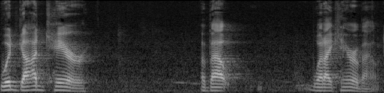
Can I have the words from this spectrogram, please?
would God care about what I care about?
